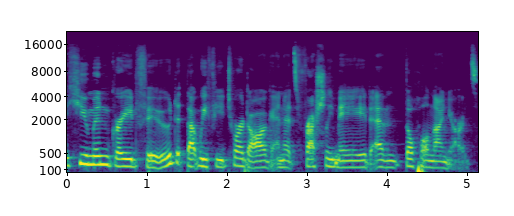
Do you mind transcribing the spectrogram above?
human grade food that we feed to our dog and it's freshly made and the whole nine yards.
